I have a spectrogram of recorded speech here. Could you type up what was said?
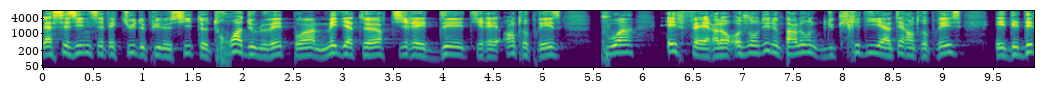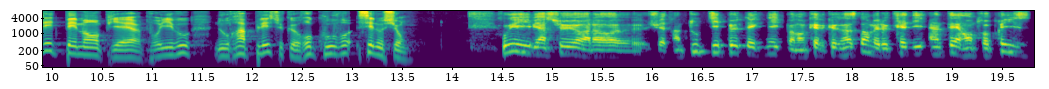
La saisine s'effectue depuis le site www.médiateur-d-entreprise.fr. Alors aujourd'hui, nous parlons du crédit interentreprise et des délais de paiement, Pierre. Pourriez-vous nous rappeler ce que recouvrent ces notions? Oui, bien sûr. Alors, euh, je vais être un tout petit peu technique pendant quelques instants, mais le crédit interentreprise,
